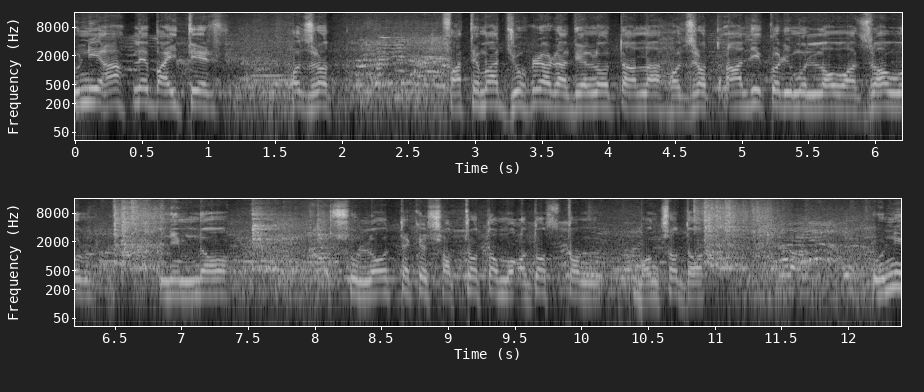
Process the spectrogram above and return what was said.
উনি আহলে বাইতের হজরত ফাতেমা জোহরা রাদিয়াল তাল্লাহ হজরত আলী করিমুল্লাহ আজহাউর নিম্ন ষোলো থেকে সতেরোতম অধস্তন বংশধর, উনি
